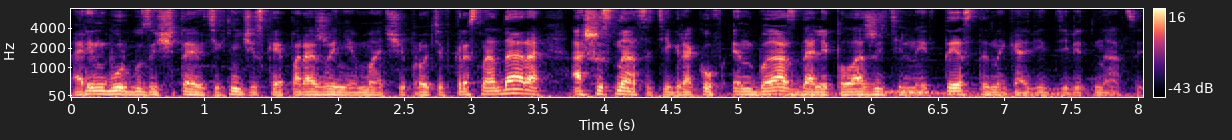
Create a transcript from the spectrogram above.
Оренбургу засчитают техническое поражение в матче против Краснодара, а 16 игроков НБА сдали положительные тесты на COVID-19.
